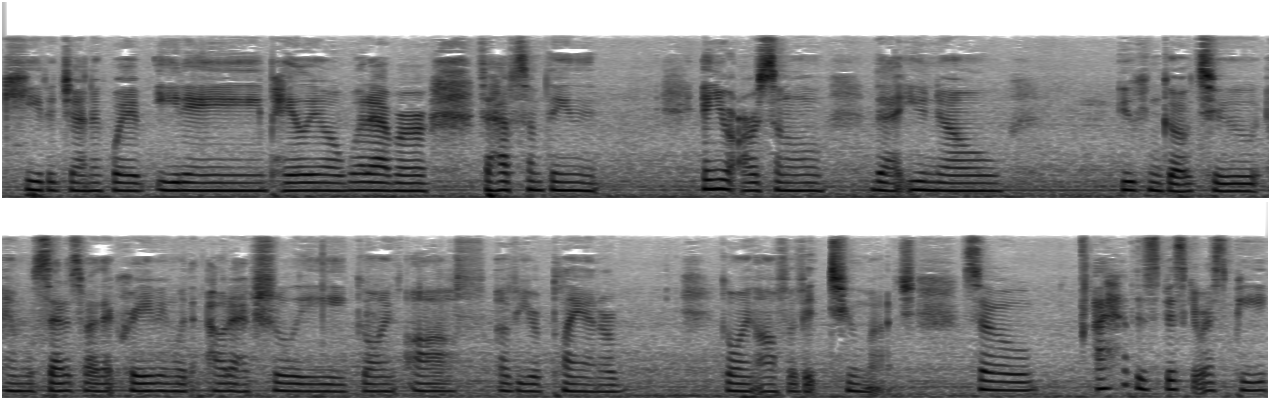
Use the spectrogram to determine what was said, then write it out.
ketogenic way of eating, paleo, whatever, to have something in your arsenal that you know you can go to and will satisfy that craving without actually going off of your plan or going off of it too much. So, I have this biscuit recipe,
